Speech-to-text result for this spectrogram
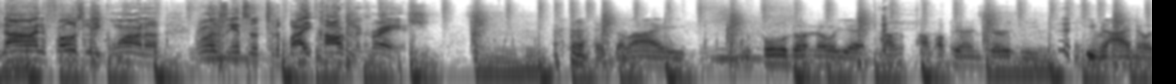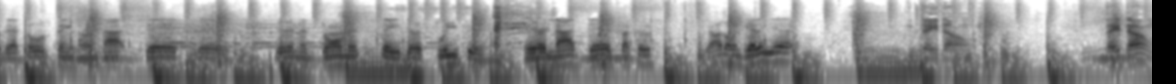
non-frozen iguana runs into to the bike, causing a crash. it's a lie. You fools don't know yet. I'm, I'm up here in Jersey. and Even I know that those things are not dead. Dead. They're in a dormant state. They're sleeping. They are not dead, suckers. Y'all don't get it yet. They don't. They don't.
